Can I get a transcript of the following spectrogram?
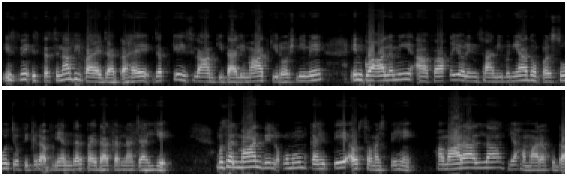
اس میں استثناء بھی پایا جاتا ہے، جبکہ اسلام کی تعلیمات کی روشنی میں ان کو عالمی، آفاقی اور انسانی بنیادوں پر سوچ و فکر اپنے اندر پیدا کرنا چاہیے۔ مسلمان بالعموم کہتے اور سمجھتے ہیں۔ ہمارا اللہ یا ہمارا خدا؟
